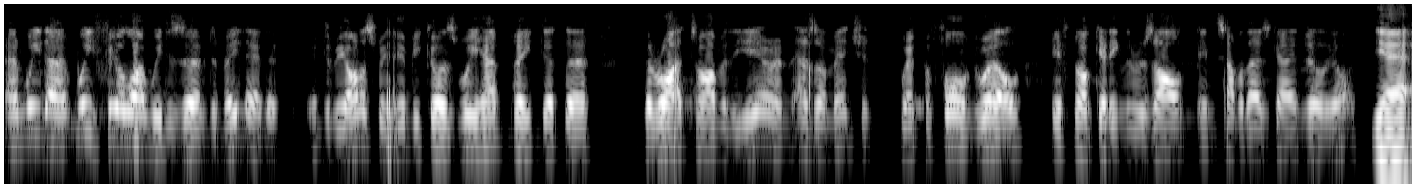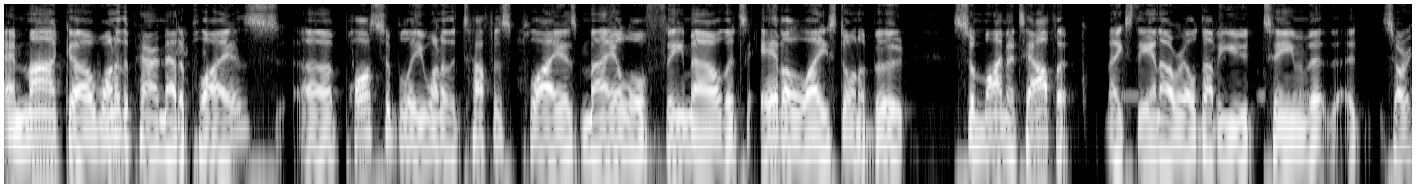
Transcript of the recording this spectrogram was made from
And we don't. We feel like we deserve to be there. To, to be honest with you, because we have peaked at the the right time of the year. And as I mentioned, we've performed well, if not getting the result in some of those games early on. Yeah, and Mark, uh, one of the Parramatta players, uh, possibly one of the toughest players, male or female, that's ever laced on a boot. Simaima Taufa makes the NRLW team. Uh, sorry,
